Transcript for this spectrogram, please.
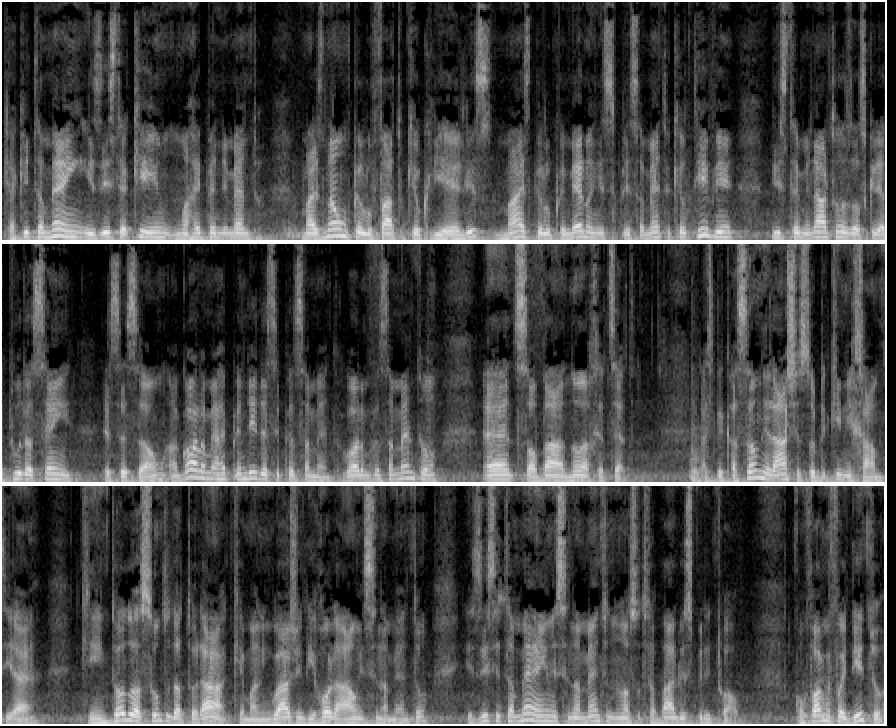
Que aqui também existe aqui um arrependimento, mas não pelo fato que eu criei eles, mas pelo primeiro início pensamento que eu tive de exterminar todas as criaturas sem exceção. Agora me arrependi desse pensamento. Agora o pensamento é salvar Noah, etc. A explicação de Rashi sobre Kinihamti é que em todo o assunto da Torá, que é uma linguagem de Horá, um ensinamento, existe também um ensinamento no nosso trabalho espiritual. Conforme foi dito,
